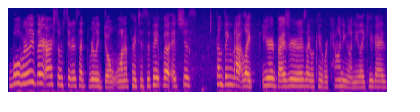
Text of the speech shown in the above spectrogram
well really there are some students that really don't want to participate but it's just something that like your advisor is like okay we're counting on you like you guys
